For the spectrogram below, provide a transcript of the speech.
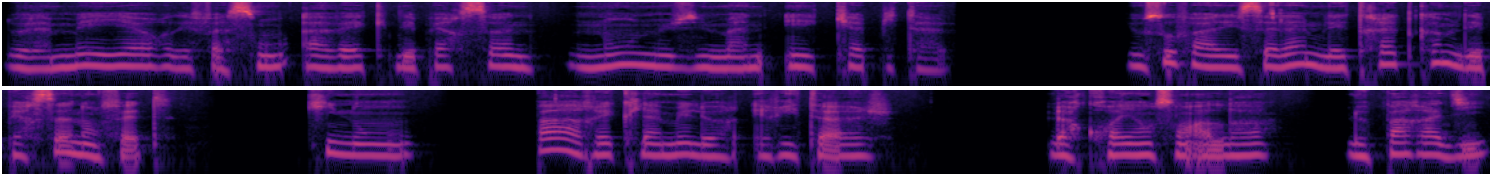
de la meilleure des façons avec des personnes non musulmanes est capitale. Youssouf salam les traite comme des personnes en fait, qui n'ont pas à réclamer leur héritage, leur croyance en Allah, le paradis,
